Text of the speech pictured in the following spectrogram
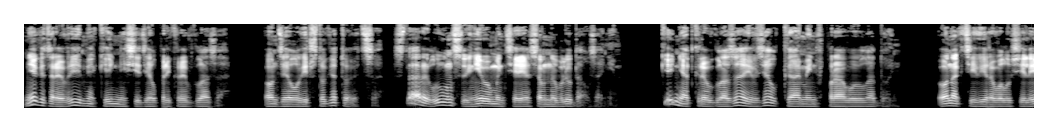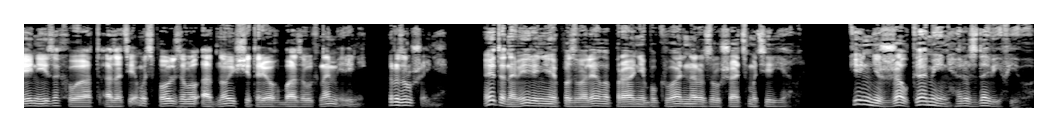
Некоторое время Кенни сидел, прикрыв глаза. Он делал вид, что готовится. Старый Лун с ленивым интересом наблюдал за ним. Кенни открыл глаза и взял камень в правую ладонь. Он активировал усиление и захват, а затем использовал одно из четырех базовых намерений — разрушение. Это намерение позволяло пране буквально разрушать материалы. Кенни сжал камень, раздавив его.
